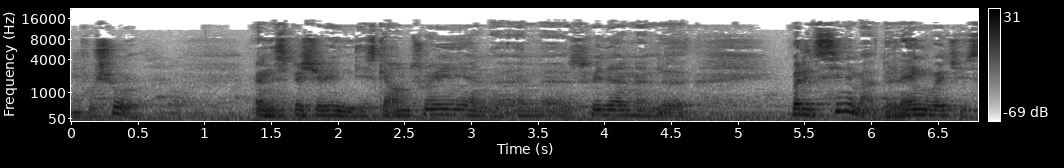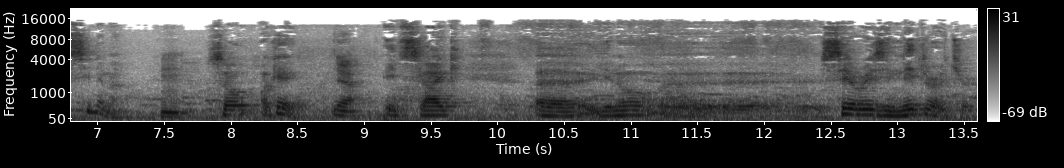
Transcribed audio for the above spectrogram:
mm. for sure, and especially in this country and, and uh, Sweden and. Uh, but it's cinema. The language is cinema. Mm. So okay. Yeah. It's like uh, you know uh, series in literature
